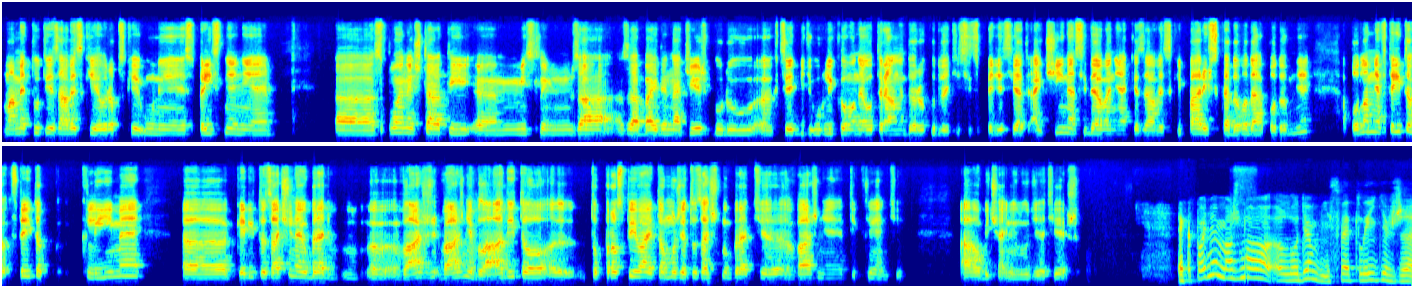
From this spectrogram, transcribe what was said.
Máme tu tie záväzky Európskej únie, sprísnenie Spojené štáty, e, myslím, za, za Bidena tiež budú e, chcieť byť uhlíkovo neutrálne do roku 2050. Aj Čína si dáva nejaké záväzky, Parížská dohoda a podobne. A podľa mňa v tejto, v tejto klíme, e, kedy to začínajú brať váž, vážne vlády, to, to prospieva aj tomu, že to začnú brať vážne tí klienti a obyčajní ľudia tiež. Tak poďme možno ľuďom vysvetliť, že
